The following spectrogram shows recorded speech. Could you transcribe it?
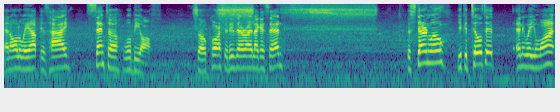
and all the way up is high. Center will be off. So of course it is air ride like I said. The steering wheel, you could tilt it any way you want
